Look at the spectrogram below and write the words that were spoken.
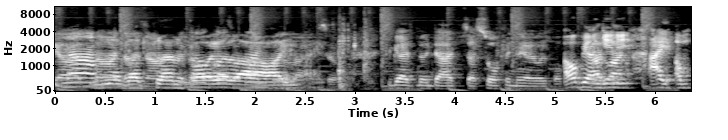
Yeah, nah. no, no, God's plan no, for your God's plan for life. So you guys know that uh, suffering is I hope you are That's why getting- I am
